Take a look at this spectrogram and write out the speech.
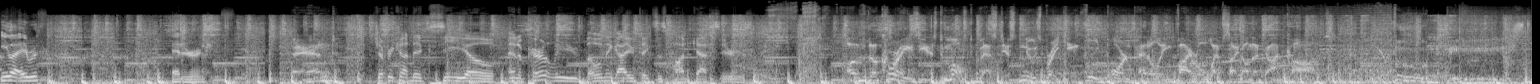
Elie Ayrouth, editor in chief. And Geoffrey Kutnick, CEO, and apparently the only guy who takes this podcast seriously. of the craziest, most bestest news breaking food porn peddling viral website on the dot com. Food Beast.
